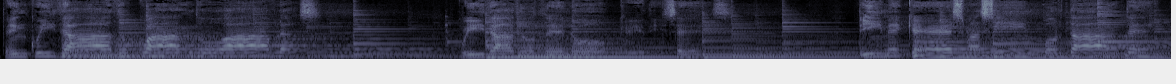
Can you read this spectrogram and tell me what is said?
Ten cuidado cuando hablas, cuidado de lo que dices. Dime qué es más importante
